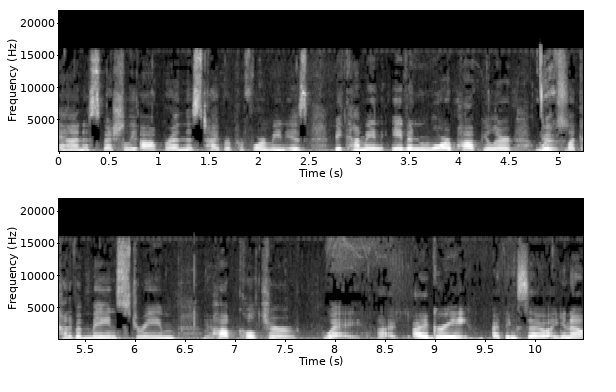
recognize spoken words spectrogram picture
and especially opera and this type of performing is becoming even more popular with Yes. like kind of a mainstream pop culture way. I, I agree. I think so. You know,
